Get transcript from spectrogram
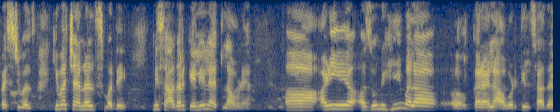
फेस्टिवल्स किंवा चॅनल्समध्ये मी सादर केलेल्या आहेत लावण्या. आणि अजूनही मला करायला आवडतील सादर.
